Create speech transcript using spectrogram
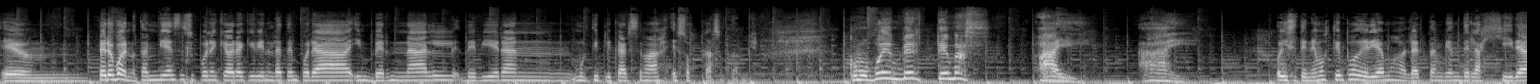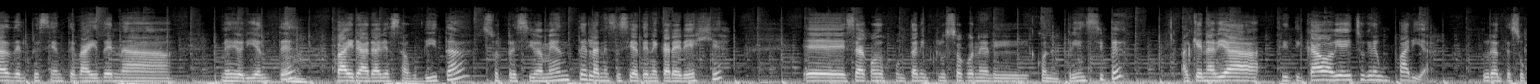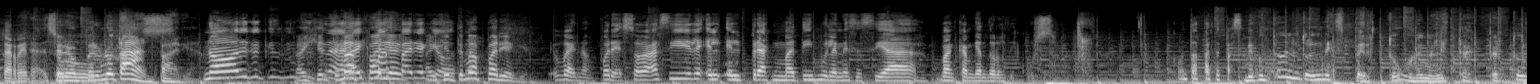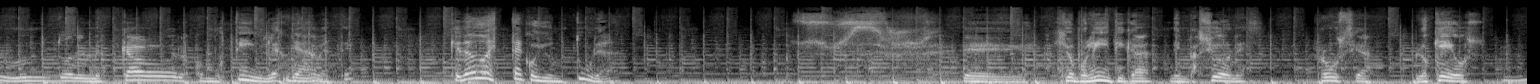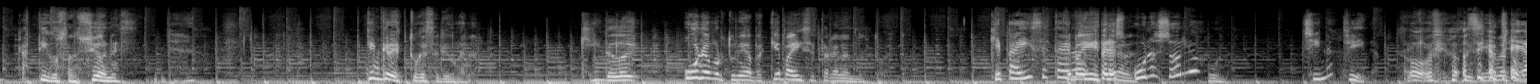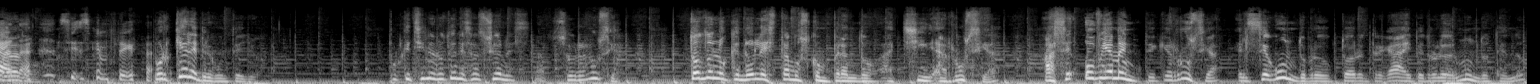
Em, pero bueno, también se supone que ahora que viene la temporada invernal debieran multiplicarse más esos casos también. Como pueden ver, temas hay. Ay. Oye, si tenemos tiempo deberíamos hablar también de la gira del presidente Biden a Medio Oriente. Mm. Va a ir a Arabia Saudita, sorpresivamente. La necesidad tiene cara hereje. Eh, se va a conjuntar incluso con el, con el príncipe, a quien había criticado, había dicho que era un paria durante su carrera. Su- Pero, pero no tan paria. No, Hay gente claro, más hay paria, paria que hay gente otra. más paria que. Bueno, por eso, así el, el- el pragmatismo y la necesidad van cambiando los discursos. En todas partes pasa. Me contaba el otro día un experto, un analista experto en el mundo, en el mercado de los combustibles, justamente, que dado esta coyuntura eh, geopolítica, de invasiones, Rusia, bloqueos, castigos, sanciones, ¿quién crees tú que salió ganando? ¿Quién- Te doy una oportunidad para qué país está ganando en todo esto. ¿Qué país está ¿Qué ganando? país está ¿Pero es ganando? uno solo? Uno. ¿China? China. Sí, Obvio, sí, siempre gana. Sí, siempre gana. ¿Por qué le pregunté yo? Porque China no tiene sanciones No. sobre Rusia. Todo lo que no le estamos comprando a China, a Rusia, hace obviamente que Rusia, el segundo productor entre gas y petróleo del mundo, entiendo,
